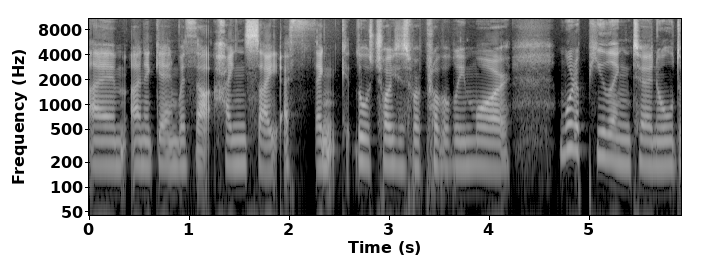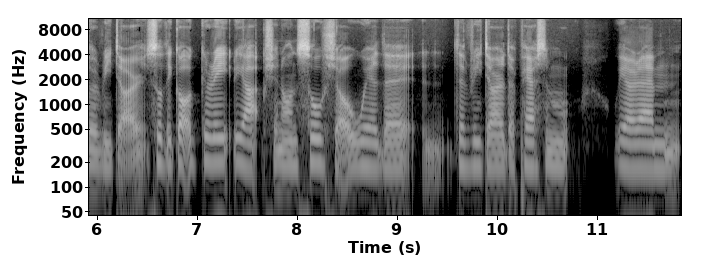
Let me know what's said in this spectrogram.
Um, and again, with that hindsight, I think those choices were probably more more appealing to an older reader. So they got a great reaction on social where the the reader, the person we are um,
